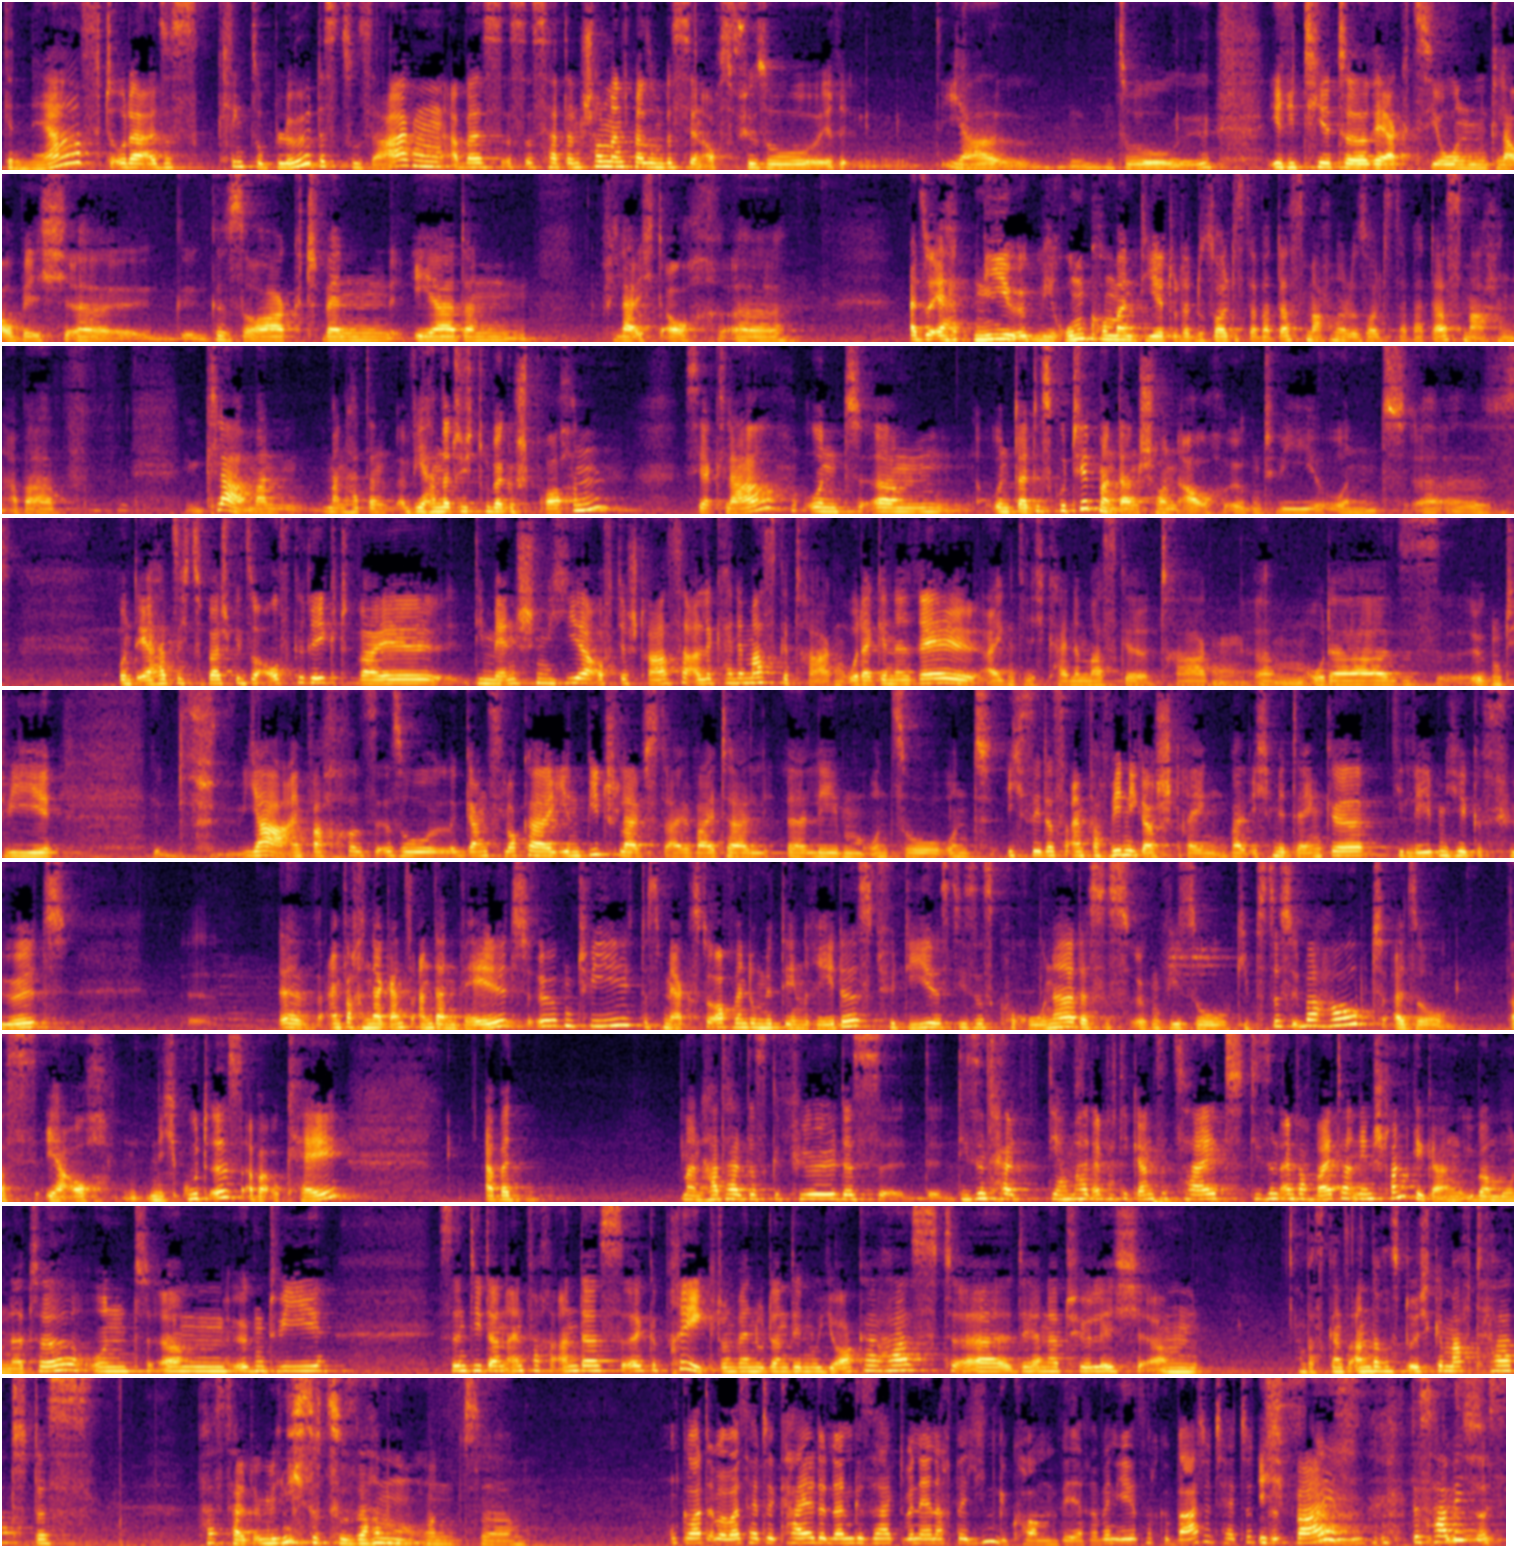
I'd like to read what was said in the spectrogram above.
genervt oder also es klingt so blöd, das zu sagen, aber es, es, es hat dann schon manchmal so ein bisschen auch für so ja so irritierte Reaktionen, glaube ich, äh, gesorgt, wenn er dann vielleicht auch äh, also er hat nie irgendwie rumkommandiert oder du solltest aber das machen oder du solltest aber das machen. Aber klar, man, man hat dann, wir haben natürlich drüber gesprochen, ist ja klar. Und, ähm, und da diskutiert man dann schon auch irgendwie. Und, äh, und er hat sich zum Beispiel so aufgeregt, weil die Menschen hier auf der Straße alle keine Maske tragen oder generell eigentlich keine Maske tragen ähm, oder irgendwie ja, einfach so ganz locker ihren Beach-Lifestyle weiterleben und so. Und ich sehe das einfach weniger streng, weil ich mir denke, die leben hier gefühlt äh, äh, einfach in einer ganz anderen Welt irgendwie. Das merkst du auch, wenn du mit denen redest. Für die ist dieses Corona, das ist irgendwie so, gibt es das überhaupt? Also, was ja auch nicht gut ist, aber okay. Aber man hat halt das Gefühl, dass die sind halt, die haben halt einfach die ganze Zeit, die sind einfach weiter an den Strand gegangen über Monate und ähm, irgendwie sind die dann einfach anders äh, geprägt. Und wenn du dann den New Yorker hast, äh, der natürlich ähm, was ganz anderes durchgemacht hat, das passt halt irgendwie nicht so zusammen und äh, Gott, aber was hätte Kyle denn dann gesagt, wenn er nach Berlin gekommen wäre? Wenn ihr jetzt noch gewartet hättet, ich bis, weiß, ähm, das habe ich das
